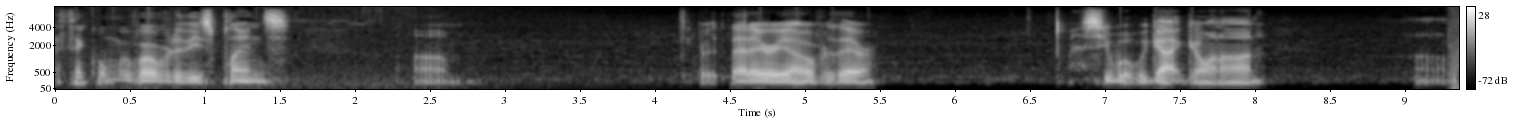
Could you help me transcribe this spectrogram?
I think we'll move over to these plains, um, that area over there, see what we got going on. Um,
